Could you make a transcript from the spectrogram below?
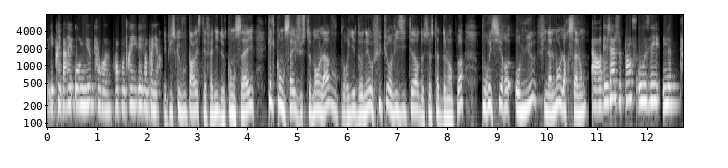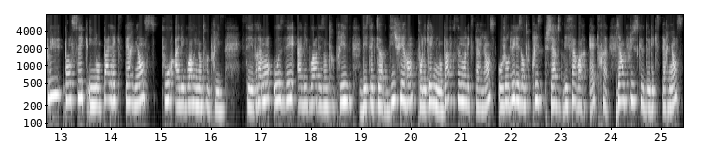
les préparer au mieux pour euh, rencontrer les employeurs. Et puisque vous parlez, Stéphanie, de conseils, quels conseils justement là vous pourriez donner aux futurs visiteurs de ce stade de l'emploi pour réussir au mieux finalement leur salon? Alors déjà, je pense oser ne plus penser qu'ils n'ont pas l'expérience pour aller voir une entreprise. C'est vraiment oser aller voir des entreprises, des secteurs différents pour lesquels ils n'ont pas forcément l'expérience. Aujourd'hui, les entreprises cherchent des savoir-être bien plus que de l'expérience.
